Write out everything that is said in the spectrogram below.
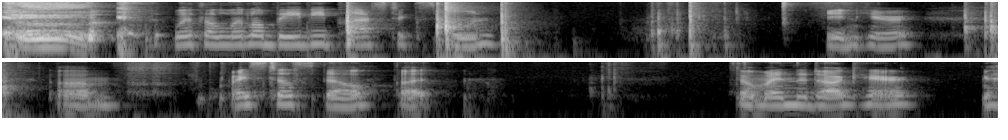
with a little baby plastic spoon in here. Um, I still spill, but don't mind the dog hair.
